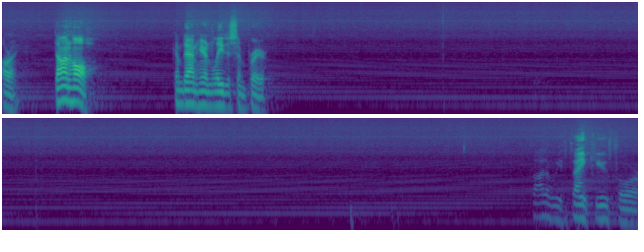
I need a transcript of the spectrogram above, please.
all right. Don Hall, come down here and lead us in prayer. Father, we thank you for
